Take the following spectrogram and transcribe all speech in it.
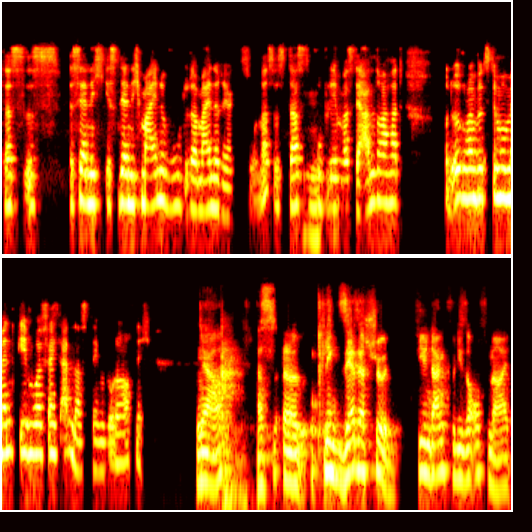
Das ist, ist, ja, nicht, ist ja nicht meine Wut oder meine Reaktion. Das ist das mhm. Problem, was der andere hat. Und irgendwann wird es den Moment geben, wo er vielleicht anders denkt oder auch nicht. Ja, das äh, klingt sehr, sehr schön. Vielen Dank für diese Offenheit.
